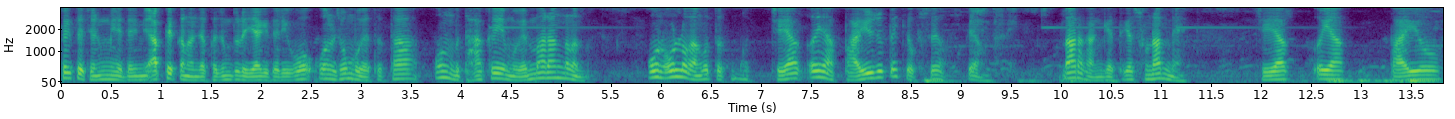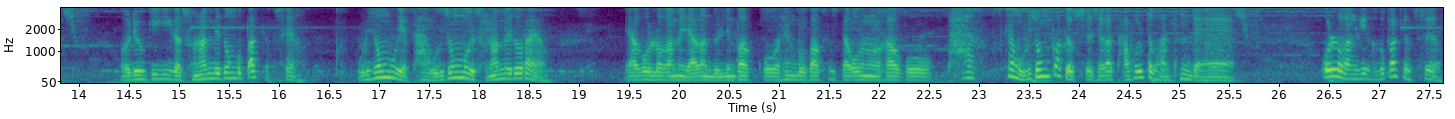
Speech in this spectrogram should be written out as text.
팩트 정리해 드리면 앞에 거는 이제 그 정도로 이야기 드리고 오늘 종목이 어떻다? 오늘 뭐 다 거의 뭐 웬만한 거는 오늘 올라간 것도 뭐 제약, 의학, 바이오주 밖에 없어요. 그냥 날아간 게 어떻게 순환매, 제약, 의학, 바이오, 의료기기가 순환매 돈 것밖에 없어요. 우리 종목에 다 우리 종목에 순환매 돌아요. 약 올라가면 야간 눌림 받고 행보 받고 있다 올라가고 다 그냥 우리 종목밖에 없어요. 제가 다 훑어봤는데 올라간 게 그것밖에 없어요.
